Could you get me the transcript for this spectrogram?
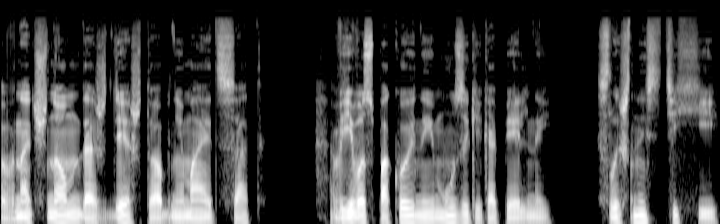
В ночном дожде, что обнимает сад, В его спокойной музыке капельной Слышны стихи,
